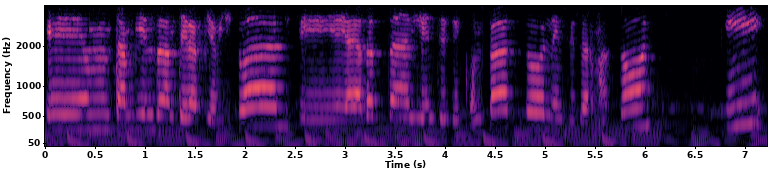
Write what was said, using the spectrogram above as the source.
em, también dan terapia visual, eh, adaptan lentes de contacto, lentes de armazón. Y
